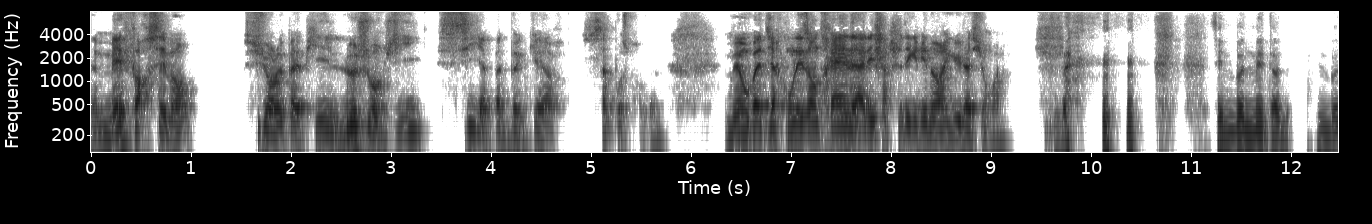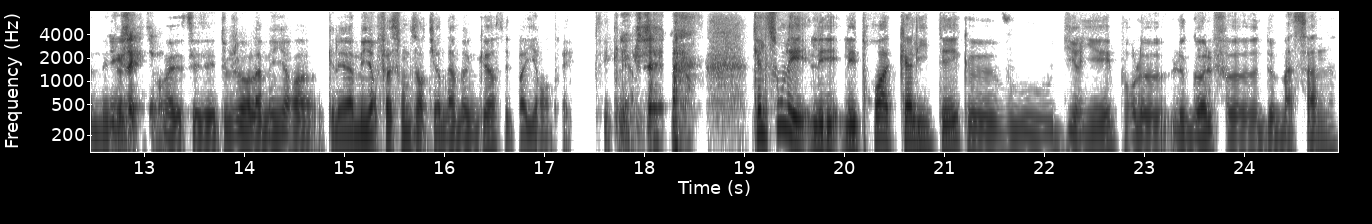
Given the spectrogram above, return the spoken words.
Euh, mais forcément, sur le papier, le jour J, s'il n'y a pas de bunker, ça pose problème. Mais on va dire qu'on les entraîne à aller chercher des greens en régulation. c'est une bonne méthode. Une bonne méthode. Exactement. Ouais, c'est toujours la meilleure. Euh, quelle est la meilleure façon de sortir d'un bunker C'est de pas y rentrer. C'est clair. Quelles sont les, les, les, trois qualités que vous diriez pour le, le golf euh, de Massan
